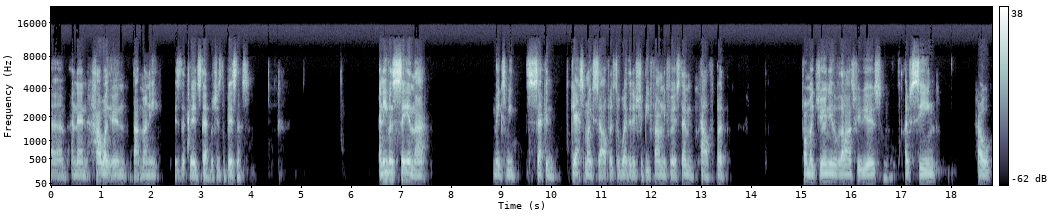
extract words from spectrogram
Um, and then how I earn that money is the third step, which is the business. And even saying that makes me second guess myself as to whether it should be family first, then health. But from my journey over the last few years, I've seen how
